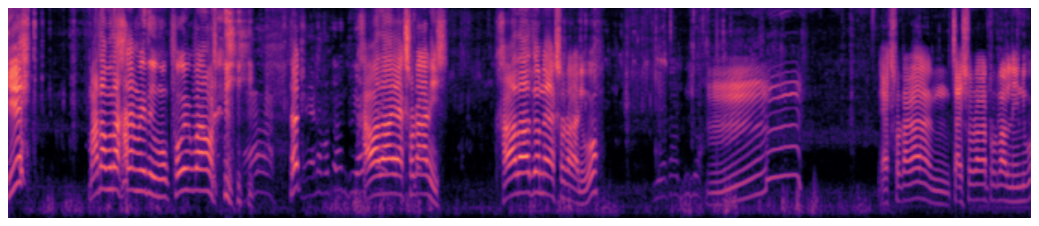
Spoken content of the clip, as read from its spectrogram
কি? মাথা মাথা খারাপ নাকি তুই? মুখ ফোকে বানাবো নাকি? ধ্যাৎ, খাওয়া দাওয়া একশো টাকা নিস। খাওয়া দাওয়ার জন্য একশো টাকা নিব। একশো টাকা চারশো টাকা টোটাল নিয়ে নিব।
